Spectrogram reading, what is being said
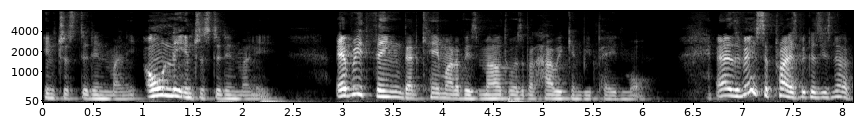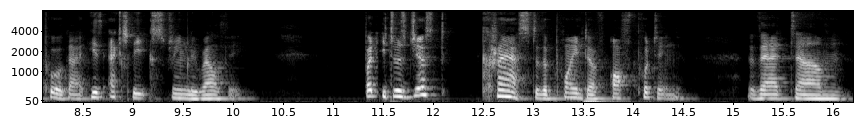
interested in money, only interested in money. Everything that came out of his mouth was about how he can be paid more. And I was very surprised because he's not a poor guy, he's actually extremely wealthy. But it was just crass to the point of off putting that um,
